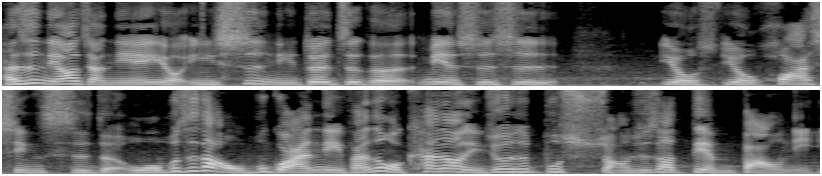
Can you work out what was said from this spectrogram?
还是你要讲你也有，以示你对这个面试是有有花心思的？我不知道，我不管你，反正我看到你就是不爽，就是要电爆你。”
